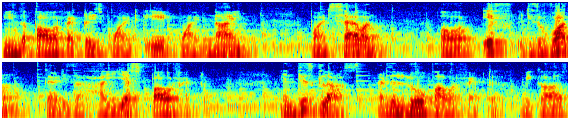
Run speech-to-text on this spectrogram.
means the power factor is 0 0.8 0 0.9 0.7 or if it is 1 that is the highest power factor. In this glass that is a low power factor because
